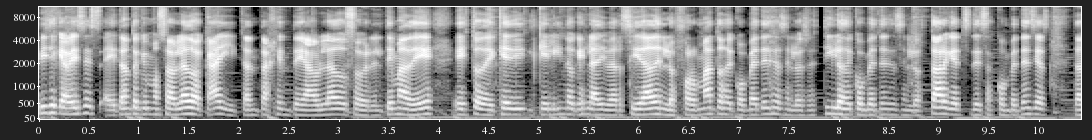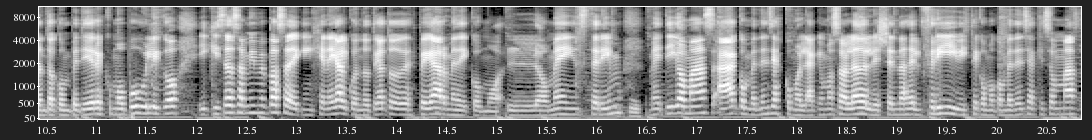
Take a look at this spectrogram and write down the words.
viste que a veces, eh, tanto que hemos hablado acá y tanta gente ha hablado sobre el tema de esto de qué, qué lindo que es la diversidad en los formatos de competencias, en los estilos de competencias, en los targets de esas competencias, tanto competidores como público. Y quizás a mí me pasa de que en general, cuando trato de despegarme de como lo mainstream, me tiro más a competencias como la que hemos hablado, leyendas del free, viste, como competencias que son más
